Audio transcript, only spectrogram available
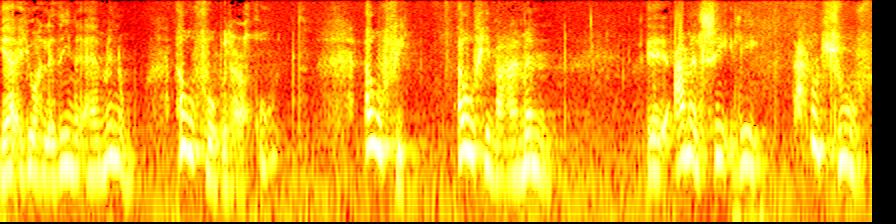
يا أيها الذين آمنوا أوفوا بالعقود. أوفي أوفي مع من عمل شيء ليك. تعالوا نشوف.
